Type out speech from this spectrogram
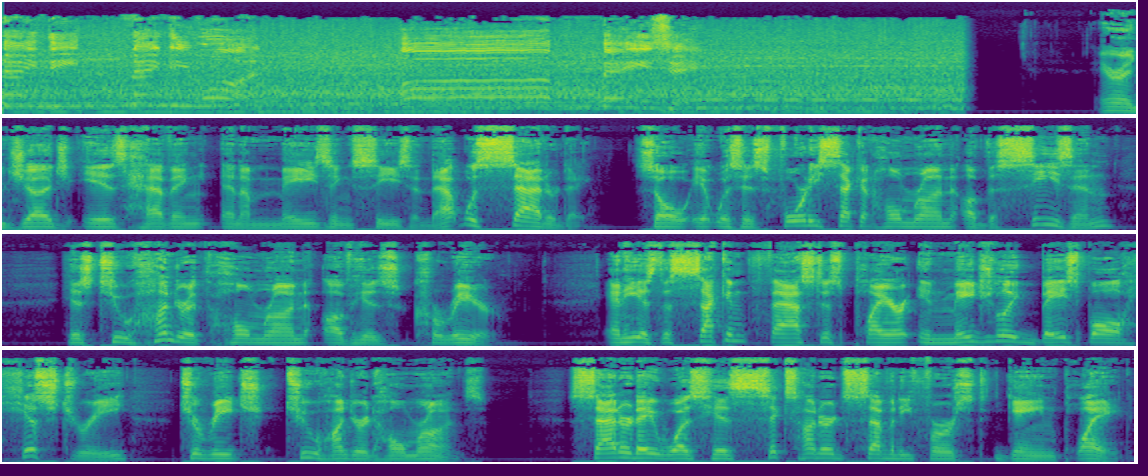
90, 91. Amazing. Aaron Judge is having an amazing season. That was Saturday. So it was his 42nd home run of the season, his 200th home run of his career. And he is the second fastest player in Major League Baseball history to reach 200 home runs. Saturday was his 671st game played.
